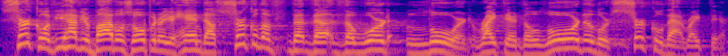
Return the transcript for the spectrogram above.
circle, if you have your Bibles open or your handouts, circle the, the, the, the word Lord right there. The Lord, the Lord. Circle that right there.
